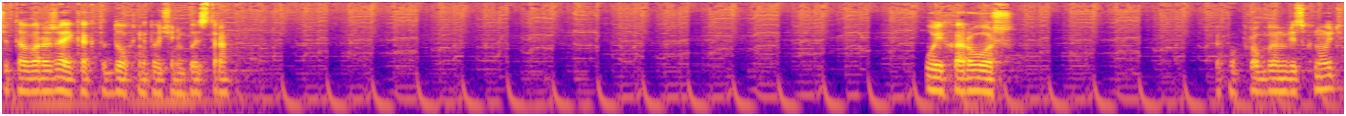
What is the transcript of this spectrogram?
Что-то ворожай как-то дохнет очень быстро. Ой, хорош. Попробуем рискнуть.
